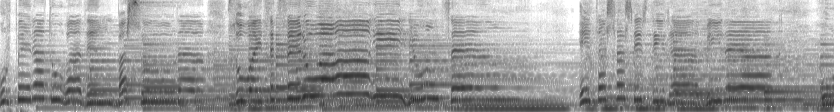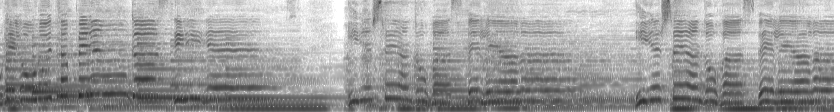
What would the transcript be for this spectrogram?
Urperatu baden basora, zuaitzek zerua iluntzen, eta sasiz dira bideak, gure oroitzapen gaztiez. Iesean doaz belea, iesean doaz belea,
